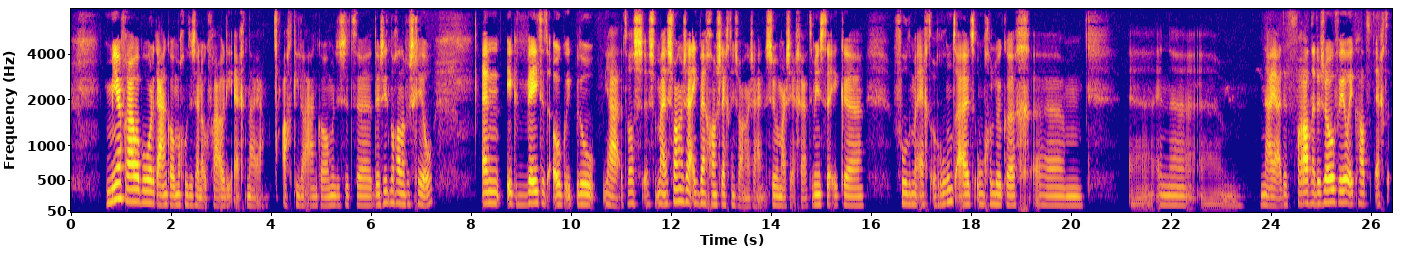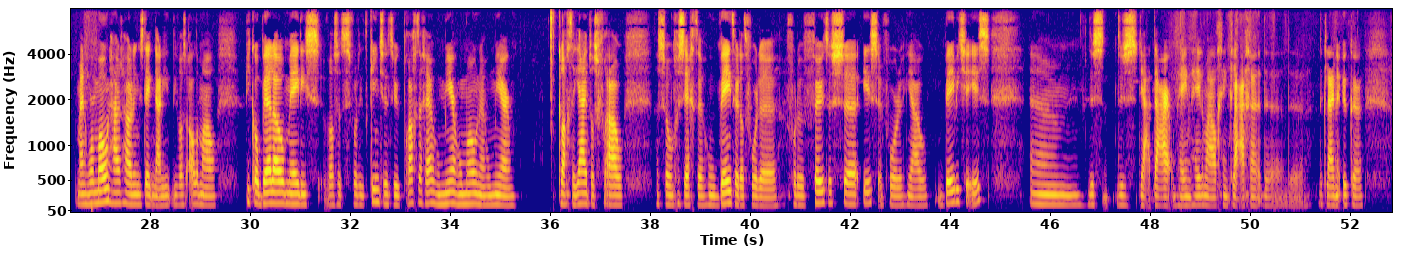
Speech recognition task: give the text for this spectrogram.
meer vrouwen behoorlijk aankomen. Maar goed, er zijn ook vrouwen die echt, nou ja, 8 kilo aankomen. Dus het, uh, er zit nogal een verschil. En ik weet het ook. Ik bedoel, ja, het was mijn zwanger zijn. Ik ben gewoon slecht in zwanger zijn, zullen we maar zeggen. Tenminste, ik uh, voelde me echt ronduit ongelukkig. Um, uh, en uh, um, nou ja, er veranderde zoveel. Ik had echt mijn hormoonhuishouding, denk nou, die, die was allemaal picobello. Medisch was het voor dit kindje natuurlijk prachtig. Hè? Hoe meer hormonen, hoe meer klachten jij hebt als vrouw. Dat is zo'n gezegde, hoe beter dat voor de, voor de foetus uh, is en voor jouw babytje is. Um, dus, dus ja, daar omheen helemaal geen klagen. De, de, de kleine ukken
